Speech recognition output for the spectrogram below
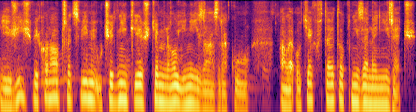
Ježíš vykonal před svými učedníky ještě mnoho jiných zázraků, ale o těch v této knize není řeč.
